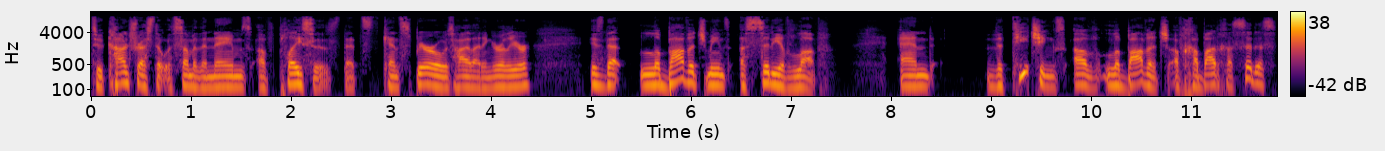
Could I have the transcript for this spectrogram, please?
to contrast it with some of the names of places that Ken Spiro was highlighting earlier, is that Lubavitch means a city of love. And the teachings of Lubavitch, of Chabad Hasidus,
